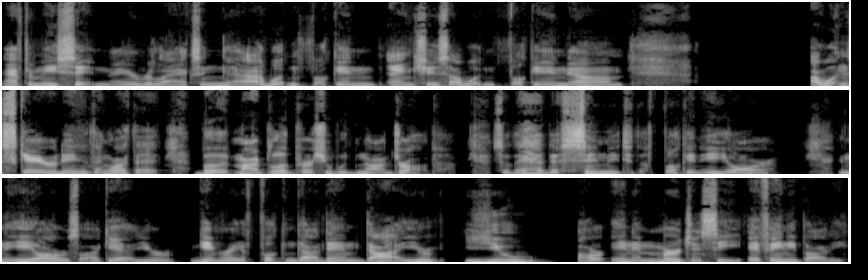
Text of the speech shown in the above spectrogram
After me sitting there relaxing i wasn't fucking anxious. I wasn't fucking um I wasn't scared, anything like that, but my blood pressure would not drop. So they had to send me to the fucking ER. And the ER was like, Yeah, you're getting ready to fucking goddamn die. You're you are in emergency if anybody.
